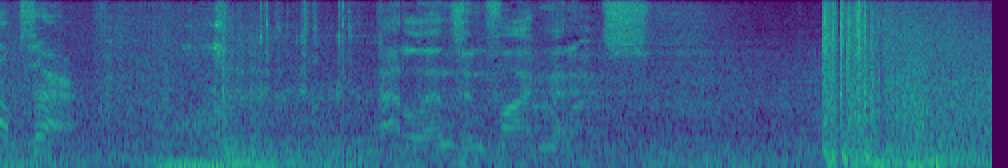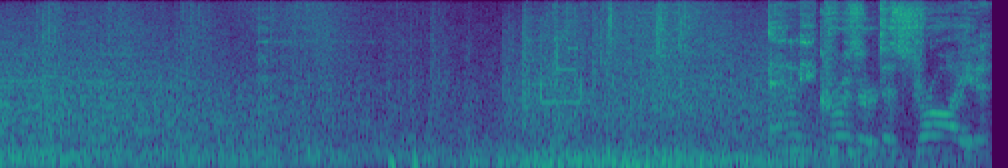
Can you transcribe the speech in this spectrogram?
Solved, sir! Battle ends in five minutes. Enemy cruiser destroyed.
